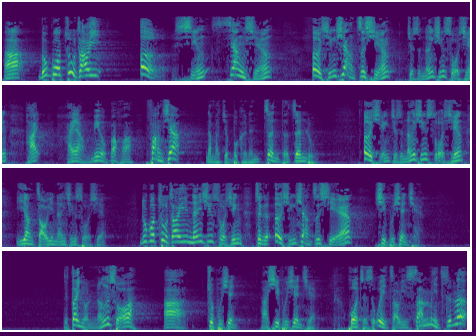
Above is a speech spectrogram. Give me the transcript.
啊，如果铸造一恶行相行，恶形象之行，就是能行所行，还还呀没有办法放下，那么就不可能证得真如。恶行就是能行所行，一样造一能行所行。如果铸造一能行所行，这个恶形象之行，系不现前。但有能所啊啊就不现啊系不现前，或者是为早于三昧之乐。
